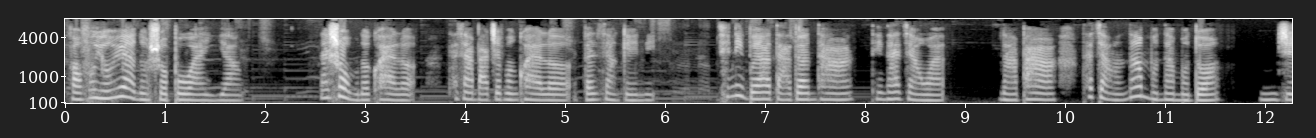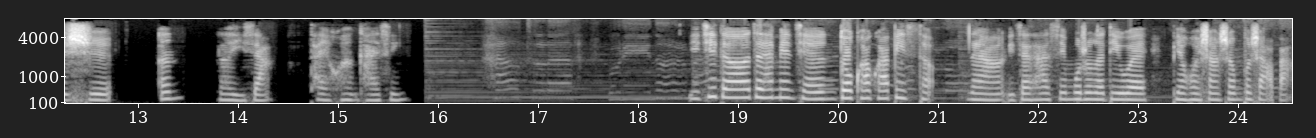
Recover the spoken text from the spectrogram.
仿佛永远都说不完一样。那是我们的快乐，他想把这份快乐分享给你。请你不要打断他，听他讲完，哪怕他讲了那么那么多，你只是嗯了一下，他也会很开心。你记得在他面前多夸夸 Beast，那样你在他心目中的地位便会上升不少吧，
